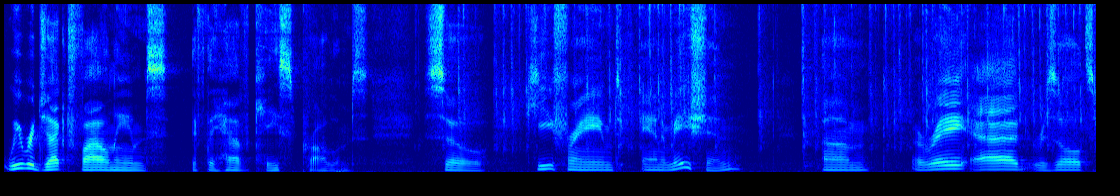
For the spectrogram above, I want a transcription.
we reject file names if they have case problems. So keyframed animation um, array add results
